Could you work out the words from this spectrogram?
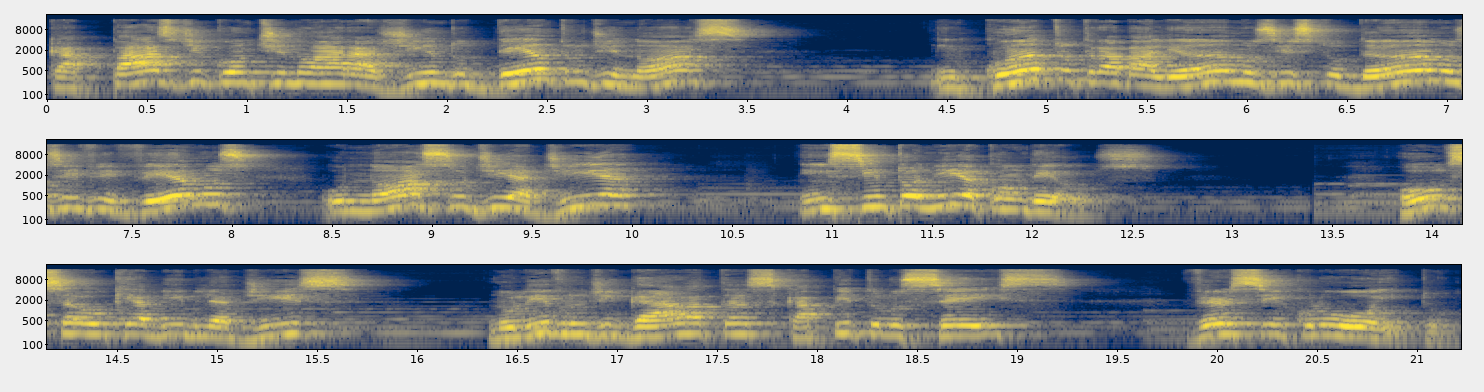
capaz de continuar agindo dentro de nós enquanto trabalhamos, estudamos e vivemos o nosso dia a dia em sintonia com Deus. Ouça o que a Bíblia diz no livro de Gálatas, capítulo 6, versículo 8.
